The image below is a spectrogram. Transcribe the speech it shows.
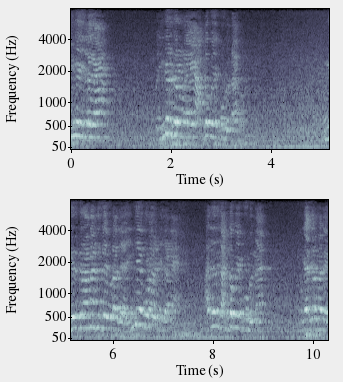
இங்க இல்லையா? இங்க இருக்கிறவனே அங்க போய் கூடுன. இங்க இருக்கிறானா என்ன செய்யக்கூடாது? இங்கேயே கூட வேண்டியதானே? அது எதுக்கு அங்க போய் கூடுன? கேட்கிற மாதிரி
